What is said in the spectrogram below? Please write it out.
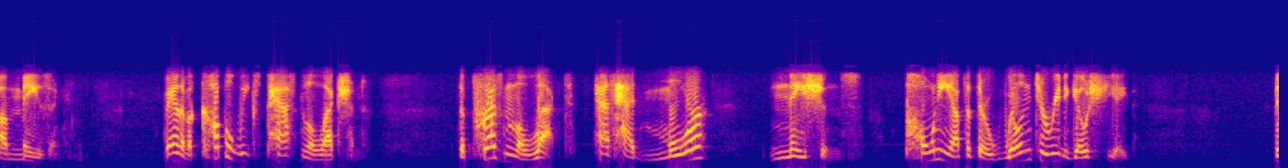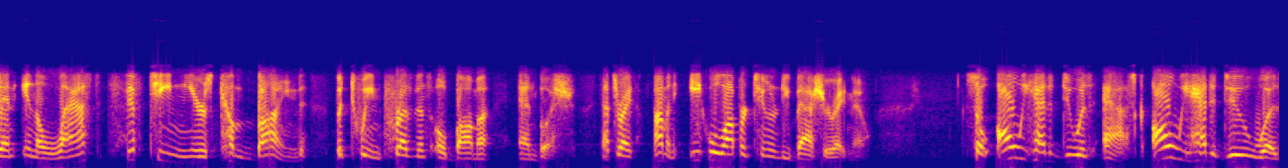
amazing. Span of a couple weeks past an election, the president elect has had more nations pony up that they're willing to renegotiate than in the last 15 years combined between Presidents Obama and Bush. That's right, I'm an equal opportunity basher right now. So all we had to do was ask. All we had to do was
